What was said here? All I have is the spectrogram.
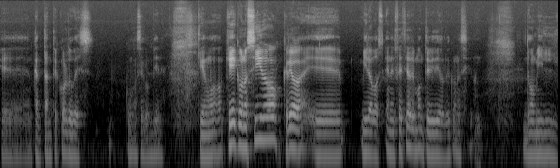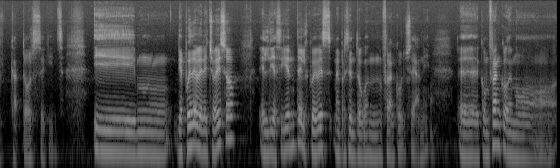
que es cantante cordobés, como se conviene, que, que he conocido, creo, eh, mira vos, en el Festival de Montevideo lo he conocido, 2014-15. Y mm, después de haber hecho eso, el día siguiente, el jueves, me presento con Franco Luciani. Eh, con Franco hemos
